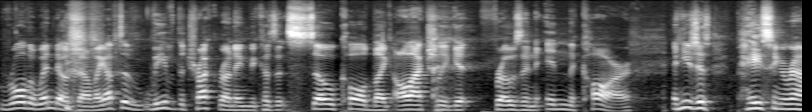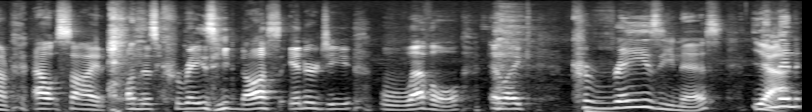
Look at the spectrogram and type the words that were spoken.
roll the windows down. Like I have to leave the truck running because it's so cold. Like I'll actually get frozen in the car. And he's just pacing around outside on this crazy NOS energy level and like craziness. Yeah. And then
